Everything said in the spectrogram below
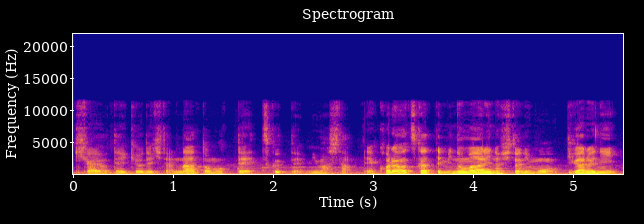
機会を提供できたらなと思って作ってみました。これを使って身の回りの人にも気軽に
